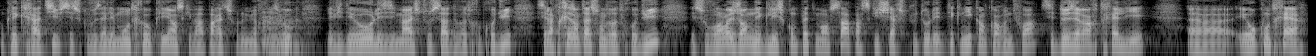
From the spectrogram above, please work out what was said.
Donc les créatives, c'est ce que vous allez montrer aux clients, ce qui va apparaître sur le mur Facebook, les vidéos, les images, tout ça de votre produit. C'est la présentation de votre produit, et souvent les gens négligent complètement ça parce qu'ils cherchent plutôt les techniques, encore une fois. C'est deux erreurs très liées, Euh, et au contraire,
